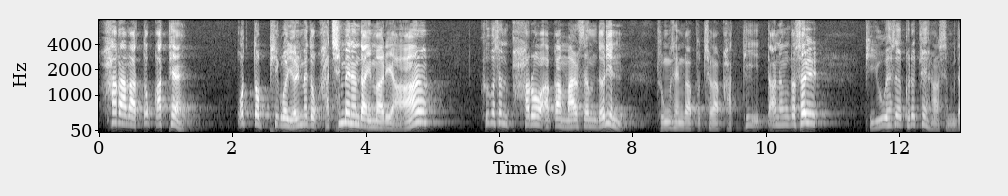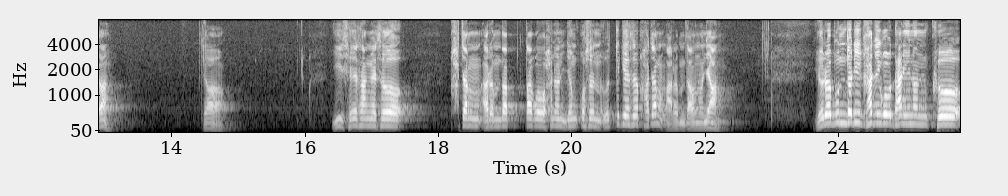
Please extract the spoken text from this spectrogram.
화가가 똑같아. 꽃도 피고 열매도 같이 맺는다 이 말이야. 그것은 바로 아까 말씀드린 중생과 부처가 같이 있다는 것을 비유해서 그렇게 해놨습니다. 자, 이 세상에서 가장 아름답다고 하는 연꽃은 어떻게 해서 가장 아름다우느냐? 여러분들이 가지고 다니는 그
